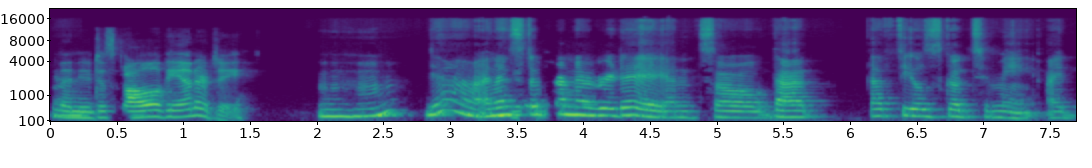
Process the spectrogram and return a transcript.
And then you just follow the energy. Mm-hmm. Yeah. And it's different every day. And so that that feels good to me. I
